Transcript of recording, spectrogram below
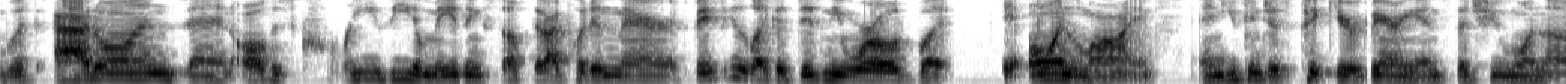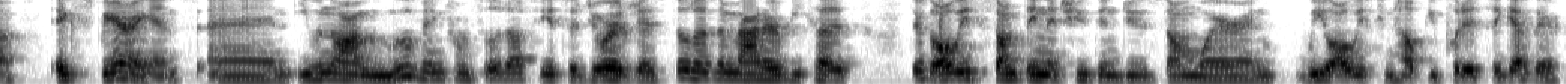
with add-ons and all this crazy amazing stuff that I put in there. It's basically like a Disney World but online and you can just pick your experience that you want to experience. And even though I'm moving from Philadelphia to Georgia, it still doesn't matter because there's always something that you can do somewhere and we always can help you put it together.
